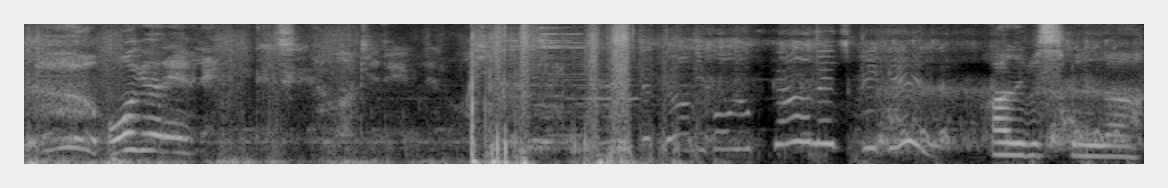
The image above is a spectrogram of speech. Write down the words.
O görevler biter. O görevler. Hadi bismillah.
